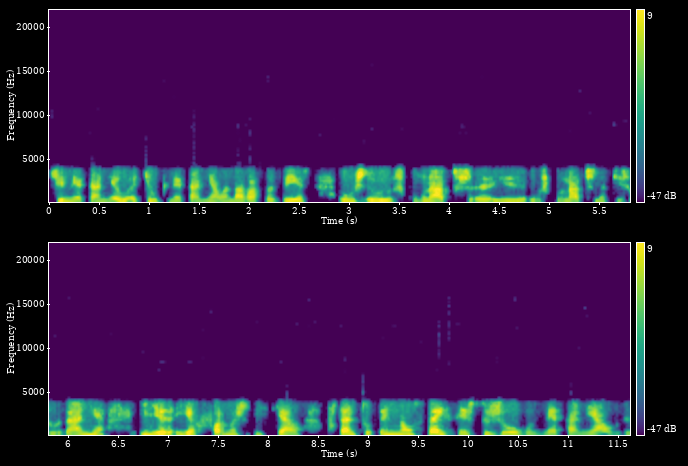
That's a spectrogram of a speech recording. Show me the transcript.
que Netanyahu, aquilo que Netanyahu andava a fazer, os, os colonatos, uh, os colonatos na Cisjordânia e a, e a, reforma judicial. Portanto, não sei se este jogo de Netanyahu lhe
